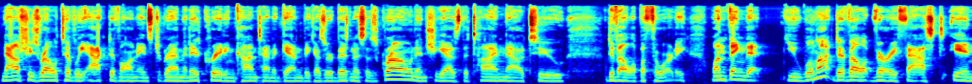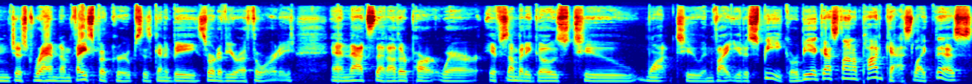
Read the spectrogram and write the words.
Now she's relatively active on Instagram and is creating content again because her business has grown and she has the time now to develop authority. One thing that you will not develop very fast in just random Facebook groups is going to be sort of your authority. And that's that other part where if somebody goes to want to invite you to speak or be a guest on a podcast like this,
